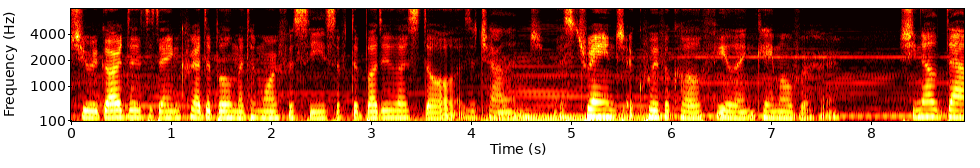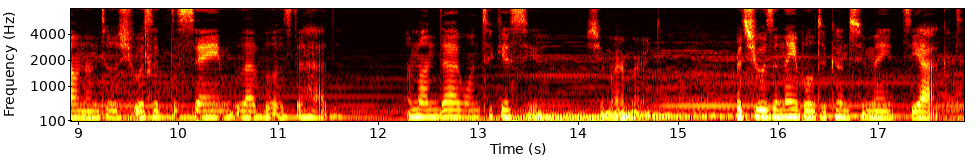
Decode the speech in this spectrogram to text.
she regarded the incredible metamorphoses of the bodiless doll as a challenge. A strange, equivocal feeling came over her. She knelt down until she was at the same level as the head. Amanda, I want to kiss you, she murmured. But she was unable to consummate the act.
